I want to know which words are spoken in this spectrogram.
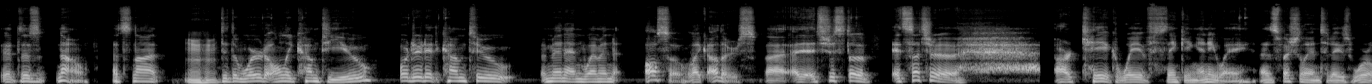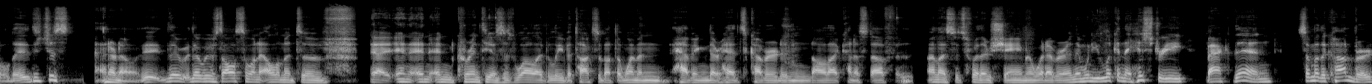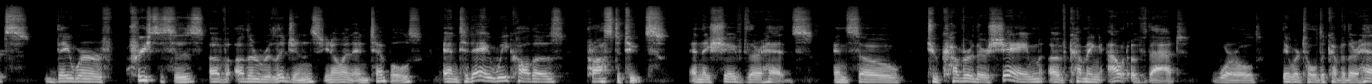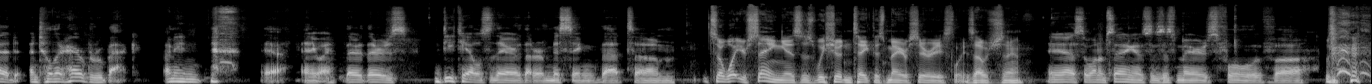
It doesn't. No, that's not. Mm-hmm. Did the word only come to you, or did it come to men and women also, like others? Uh, it's just a. It's such a archaic way of thinking, anyway. Especially in today's world, it's just I don't know. There, there was also an element of uh, in, in in Corinthians as well. I believe it talks about the women having their heads covered and all that kind of stuff, and unless it's for their shame or whatever. And then when you look in the history back then, some of the converts they were priestesses of other religions, you know, in, in temples. And today we call those prostitutes, and they shaved their heads. And so to cover their shame of coming out of that world, they were told to cover their head until their hair grew back. I mean, yeah. Anyway, there there's details there that are missing. That um, so what you're saying is is we shouldn't take this mayor seriously. Is that what you're saying? Yeah. So what I'm saying is, is this mayor is full of uh,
